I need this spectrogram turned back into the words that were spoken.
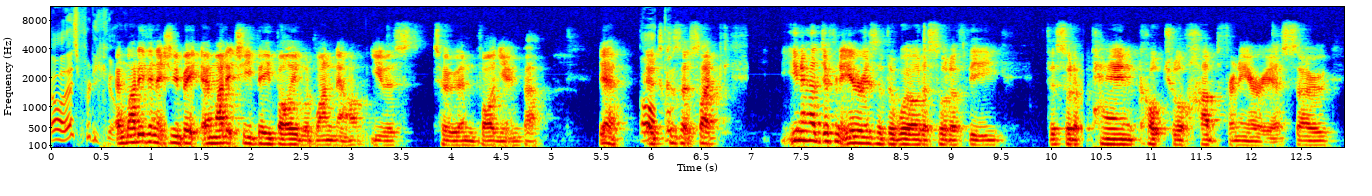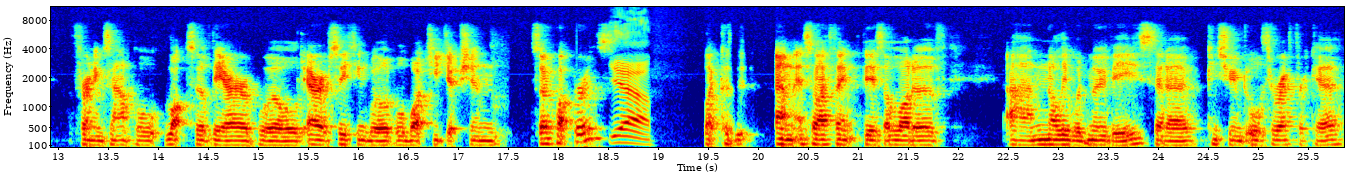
Oh, that's pretty cool. It might even actually be it might actually be Bollywood one now, US two in volume, but yeah, Oh, it's because it's like you know how different areas of the world are sort of the the sort of pan cultural hub for an area. So, for an example, lots of the Arab world, Arab speaking world will watch Egyptian soap operas. Yeah. like because um, and so I think there's a lot of uh, Nollywood movies that are consumed all through Africa,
